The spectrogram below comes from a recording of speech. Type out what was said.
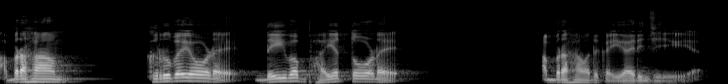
അബ്രഹാം കൃപയോടെ ദൈവഭയത്തോടെ അബ്രഹാം അത് കൈകാര്യം ചെയ്യുക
